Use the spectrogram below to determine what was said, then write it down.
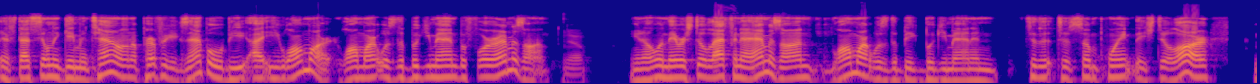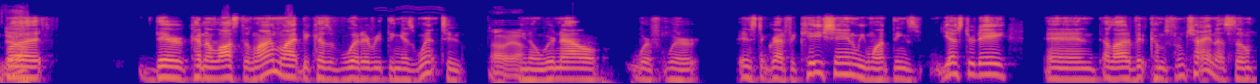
if that's the only game in town, a perfect example would be, i.e., Walmart. Walmart was the boogeyman before Amazon. yeah. You know, when they were still laughing at Amazon, Walmart was the big boogeyman, and to the to some point they still are. Yeah. But they're kind of lost the limelight because of what everything has went to. Oh yeah. You know, we're now we're we're instant gratification. We want things yesterday, and a lot of it comes from China. So,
